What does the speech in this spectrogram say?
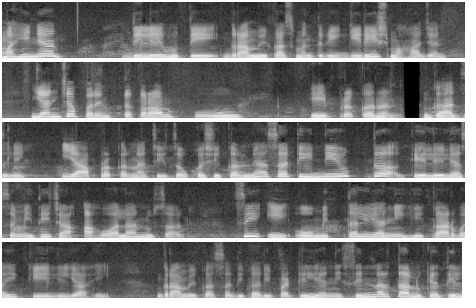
महिन्यात दिले होते ग्रामविकास मंत्री गिरीश महाजन. यांच्यापर्यंत तक्रार होऊ हे प्रकरण गाजले. या प्रकरणाची चौकशी करण्यासाठी नियुक्त केलेल्या समितीच्या अहवालानुसार सीईओ मित्तल यांनी ही कारवाई केली आहे. ग्रामविकास अधिकारी पाटील यांनी सिन्नर तालुक्यातील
